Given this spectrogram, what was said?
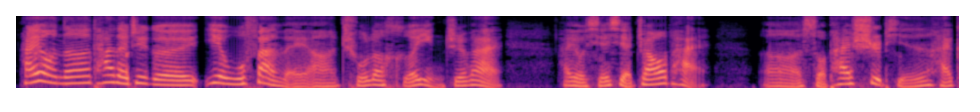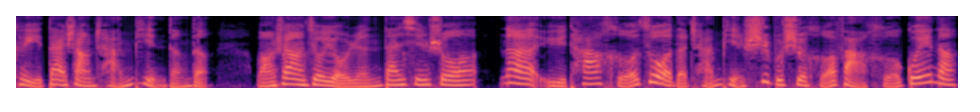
还有呢，他的这个业务范围啊，除了合影之外，还有写写招牌，呃，所拍视频还可以带上产品等等。网上就有人担心说，那与他合作的产品是不是合法合规呢？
